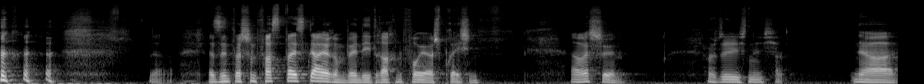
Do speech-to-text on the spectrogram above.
ja, da sind wir schon fast bei Skyrim, wenn die Drachen Feuer sprechen. Aber schön. Verstehe ich nicht. Ja,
